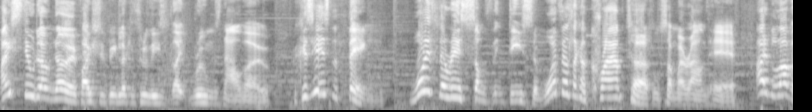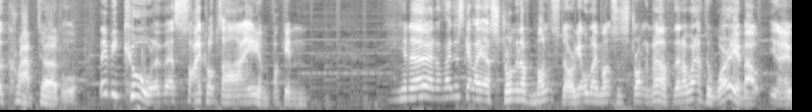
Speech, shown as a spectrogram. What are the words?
I still don't know if I should be looking through these like rooms now though. Because here's the thing. What if there is something decent? What if there's like a crab turtle somewhere around here? I'd love a crab turtle. They'd be cool if there's Cyclops Eye and fucking... You know, and if I just get like a strong enough monster or get all my monsters strong enough, then I won't have to worry about, you know,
